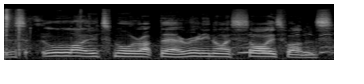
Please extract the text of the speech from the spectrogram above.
there's loads more up there, really nice size ones.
